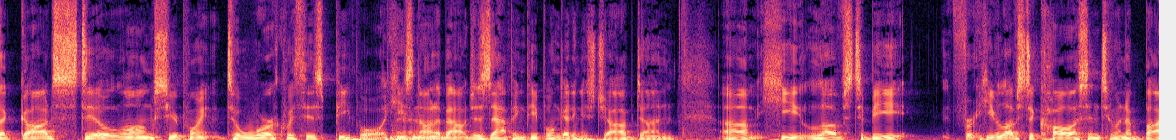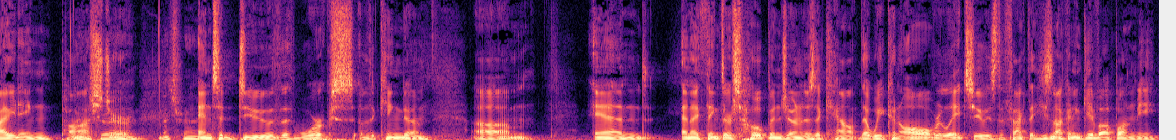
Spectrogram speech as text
that God still longs, to your point, to work with His people. Like He's not about just zapping people and getting His job done. Um, he loves to be. For, he loves to call us into an abiding posture, right. That's right. and to do the works of the kingdom. Um, and and I think there's hope in Jonah's account that we can all relate to is the fact that he's not going to give up on me,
